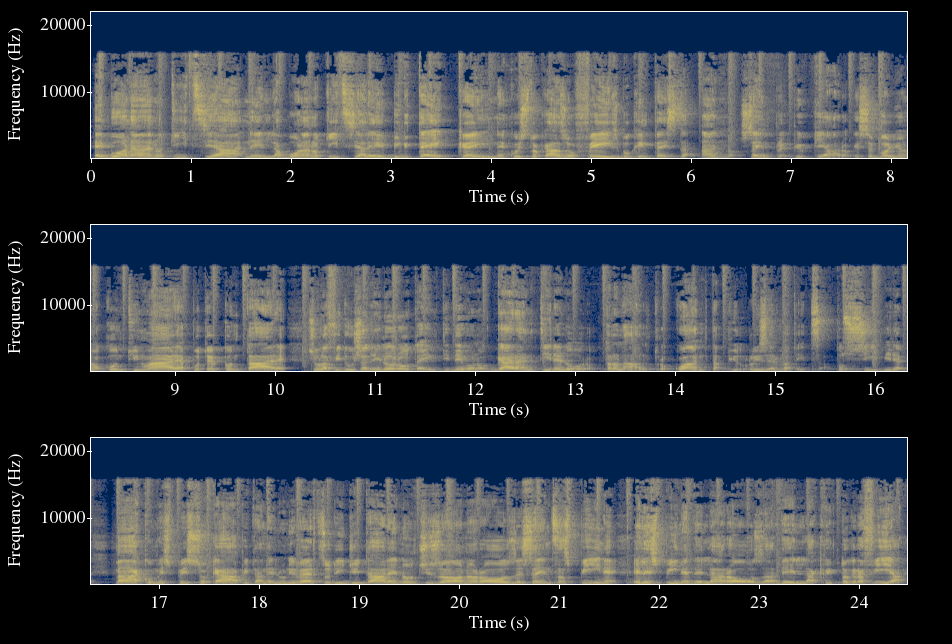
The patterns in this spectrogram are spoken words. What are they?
È buona notizia, nella buona notizia le big tech, in questo caso Facebook in testa, hanno sempre più chiaro che se vogliono continuare a poter contare sulla fiducia dei loro utenti devono garantire loro, tra l'altro, quanta più riservatezza possibile. Ma come spesso capita nell'universo digitale non ci sono rose senza spine e le spine della rosa della crittografia,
